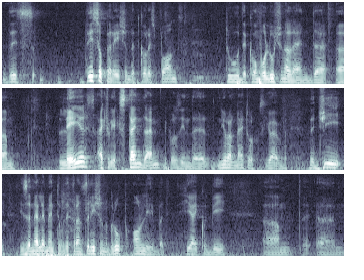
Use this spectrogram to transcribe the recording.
this this operation that corresponds to the convolutional and uh, um, layers actually extend them because in the neural networks you have the G is an element of the translation group only, but here it could be um, um,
